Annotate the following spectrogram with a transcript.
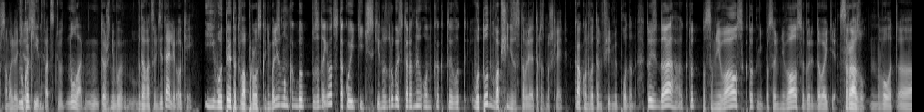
самолете. Ну, какие 20? Вот, Ну, ладно, тоже не будем вдаваться в детали, окей. И вот этот вопрос каннибализма, он как бы задается такой этический, но с другой стороны, он как-то вот, вот он вообще не заставляет размышлять, как он в этом фильме подан. То есть, да, кто-то посомневался, кто-то не посомневался, говорит, давайте сразу, вот. э,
